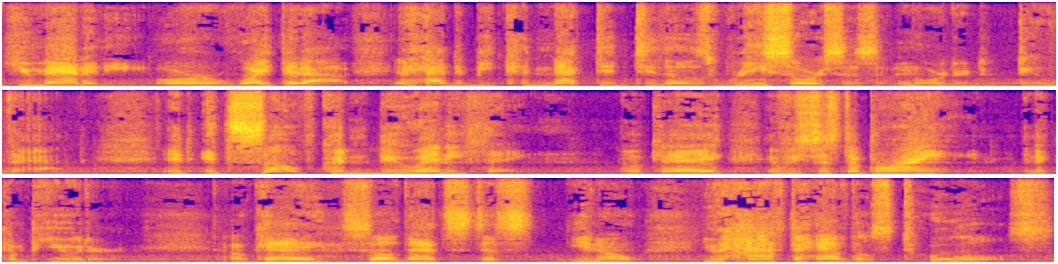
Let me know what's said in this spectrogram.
humanity or wipe it out. It had to be connected to those resources in order to do that. It itself couldn't do anything. Okay. It was just a brain in a computer. Okay, so that's just, you know, you have to have those tools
